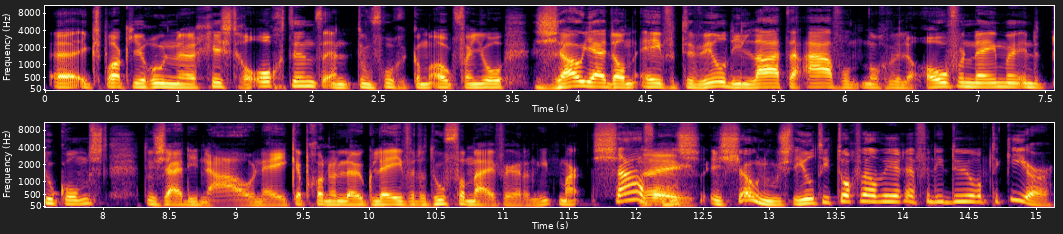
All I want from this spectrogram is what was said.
eh, ik sprak Jeroen eh, gisterenochtend en toen vroeg ik hem ook van... joh, zou jij dan eventueel die late avond nog willen overnemen in de toekomst? Toen zei hij, nou nee, ik heb gewoon een leuk leven, dat hoeft van mij verder niet. Maar s'avonds Nee. in shownieuws hield hij toch wel weer even die deur op de kier.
